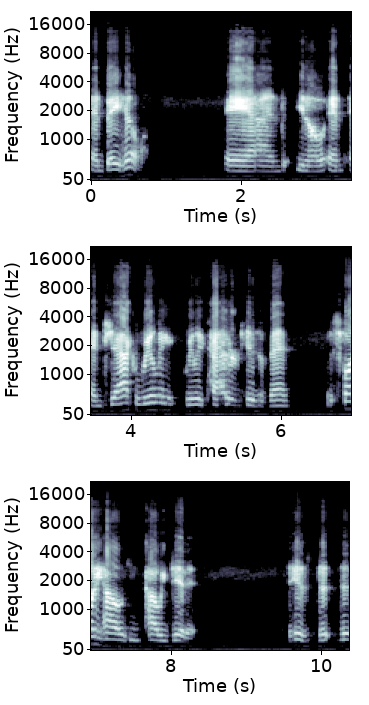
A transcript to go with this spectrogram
and Bay Hill, and you know, and and Jack really really patterned his event. It's funny how he how he did it. His the the,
